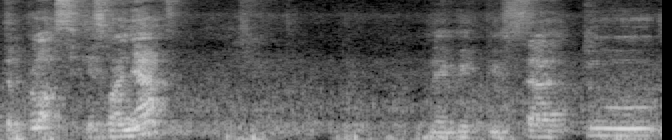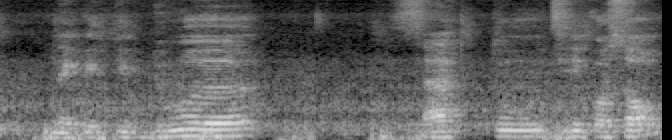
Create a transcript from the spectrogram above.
kita plot sikit sebanyak negatif 1 negatif 2 1 sini kosong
